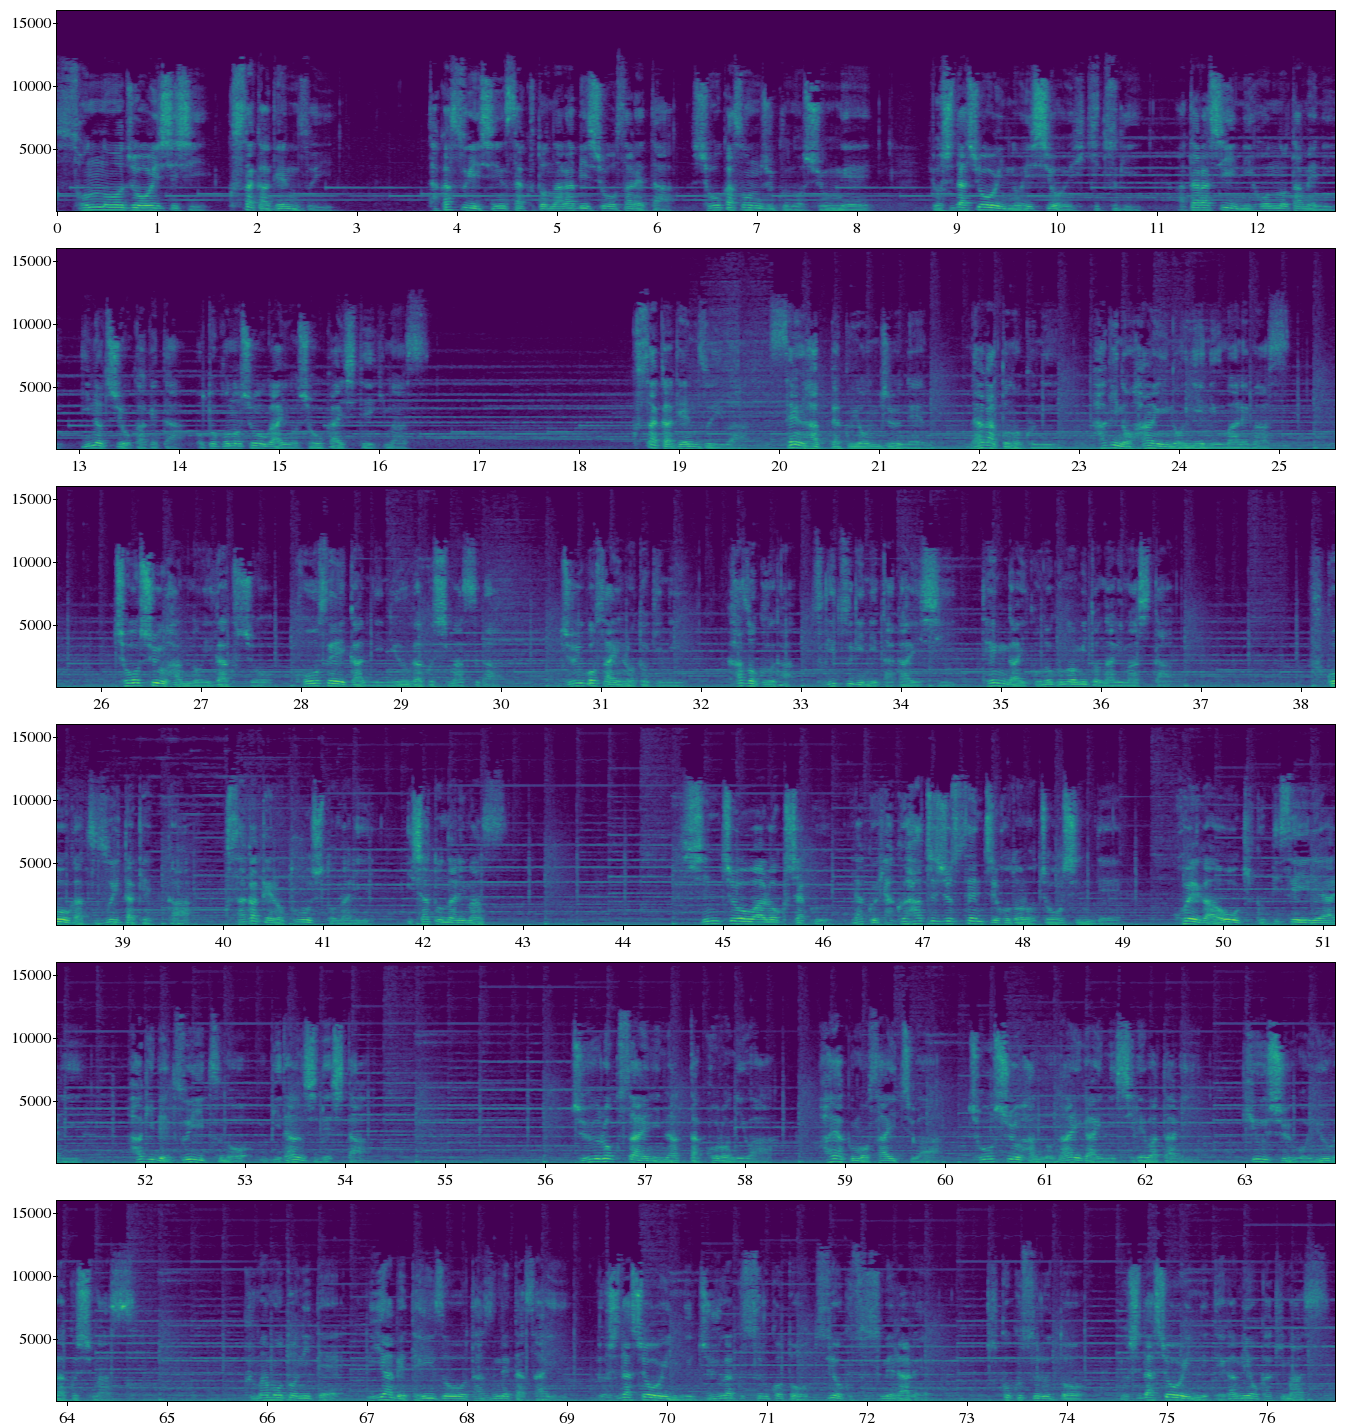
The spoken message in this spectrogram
尊王上位志士、草加玄瑞、高杉晋作と並び称された松下村塾の春英、吉田松陰の意志を引き継ぎ、新しい日本のために命を懸けた男の生涯を紹介していきます。草加玄瑞は1840年、長門の国、萩の範囲の家に生まれます。長州藩の医学所、厚生館に入学しますが、15歳の時に家族が次々に他界し、天涯孤独の身となりました。不幸が続いた結果、草加家の当主となり、医者となります。身長は6尺、約180センチほどの長身で、声が大きく美声であり、萩で随一の美男子でした。16歳になった頃には、早くも最地は長州藩の内外に知れ渡り、九州を遊学します。熊本にて宮部定蔵を訪ねた際、吉田松陰に留学することを強く勧められ、帰国すると吉田松陰に手紙を書きます。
